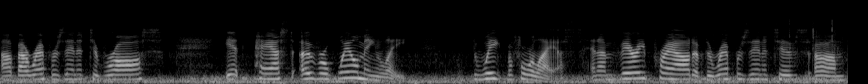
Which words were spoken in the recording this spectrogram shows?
uh, by Representative Ross. It passed overwhelmingly the week before last, and I'm very proud of the representatives. Um,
